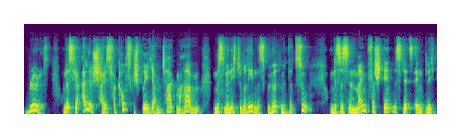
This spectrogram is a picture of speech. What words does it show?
Blödes. Und dass wir alle scheiß Verkaufsgespräche am Tag mal haben, müssen wir nicht drüber reden. Das gehört mit dazu. Und das ist in meinem Verständnis letztendlich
